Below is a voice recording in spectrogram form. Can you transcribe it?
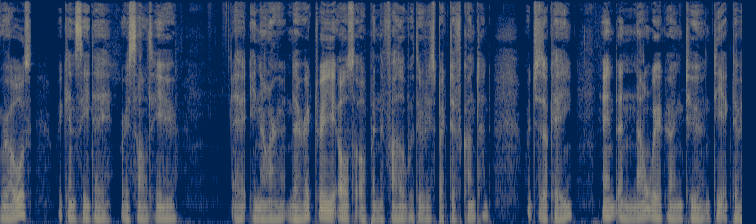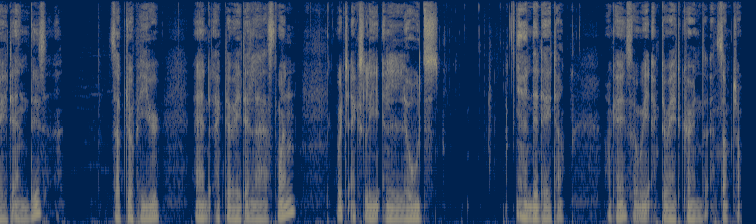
rows. We can see the result here uh, in our directory, also open the file with the respective content, which is okay. And, and now we're going to deactivate and this subjob here and activate a last one, which actually loads uh, the data. Okay, so we activate current subjob.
